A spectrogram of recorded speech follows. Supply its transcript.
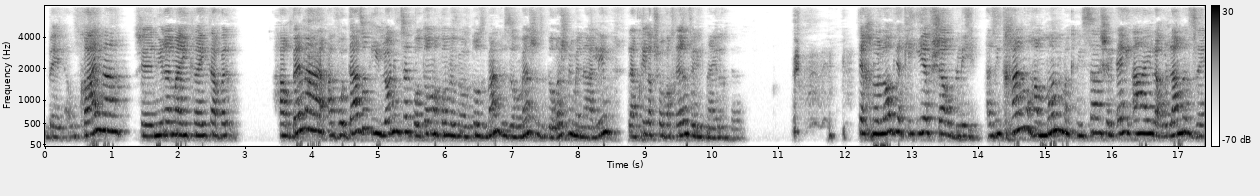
באוקראינה, שנראה מה יקרה איתה, אבל הרבה מהעבודה הזאת היא לא נמצאת באותו מקום ובאותו זמן, וזה אומר שזה דורש ממנהלים להתחיל לחשוב אחרת ולהתנהל אחרת. טכנולוגיה כי אי אפשר בלי. אז התחלנו המון עם הכניסה של AI לעולם הזה,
